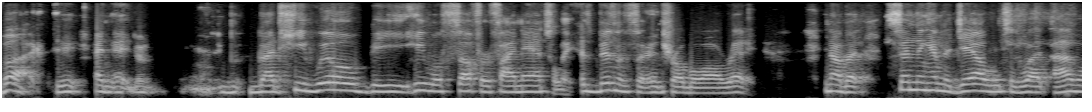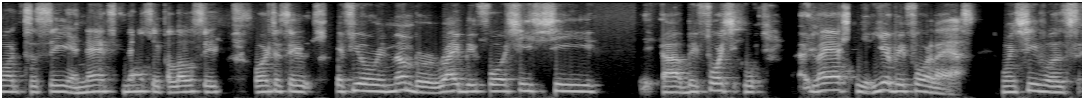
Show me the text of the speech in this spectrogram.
But and but he will be he will suffer financially. His business are in trouble already. You know, but sending him to jail, which is what I want to see, and Nancy, Nancy Pelosi, or to see if you'll remember, right before she she uh, before she last year, year before last, when she was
